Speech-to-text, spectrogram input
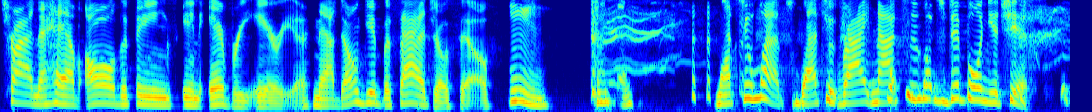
trying to have all the things in every area? Now, don't get beside yourself, Mm. Come on. Not too much. Not too right? not Not too to much dip on your chip.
